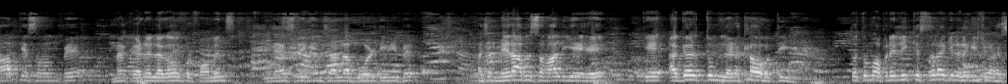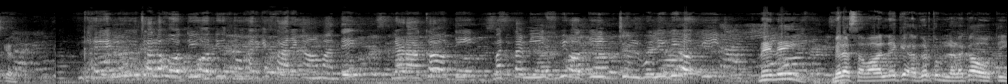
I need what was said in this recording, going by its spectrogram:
आपके सॉन्ग पे मैं करने लगा हूँ परफॉर्मेंस नेक्स्ट वीक इंशाल्लाह बोल टीवी पे। अच्छा मेरा आपसे सवाल ये है कि अगर तुम लड़का होती तो तुम अपने लिए किस तरह की लड़की चॉइस करते घरेलू तो चलो होती होती तो घर के सारे काम आते लड़ाका होती बदतमीज भी होती चुलबुली भी होती। नहीं नहीं मेरा सवाल है कि अगर तुम लड़का होती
